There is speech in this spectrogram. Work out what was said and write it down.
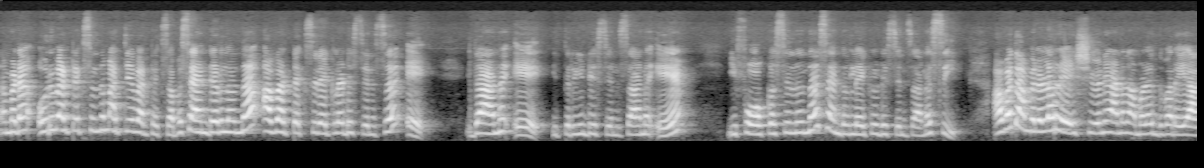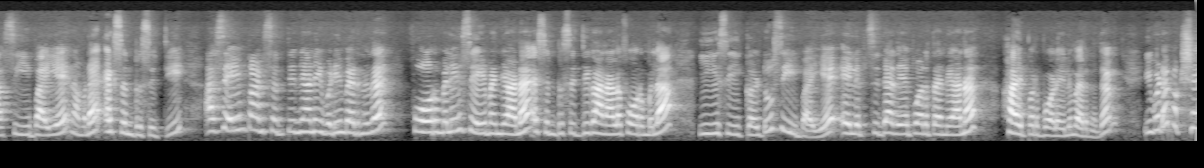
നമ്മുടെ ഒരു വെർട്ടെക്സിൽ നിന്ന് മറ്റേ വെർട്ടെക്സ് അപ്പോൾ സെന്ററിൽ നിന്ന് ആ വെർട്ടെക്സിലേക്കുള്ള ഡിസ്റ്റൻസ് എ ഇതാണ് എ ഇത്രയും ഡിസ്റ്റൻസ് ആണ് എ ഈ ഫോക്കസിൽ നിന്ന് സെന്ററിലേക്കുള്ള ഡിസ്റ്റൻസ് ആണ് സി അവ തമ്മിലുള്ള റേഷ്യോനെയാണ് നമ്മൾ എന്ത് പറയുക സി ബൈ എ നമ്മുടെ എക്സെൻട്രിസിറ്റി ആ സെയിം കൺസെപ്റ്റ് തന്നെയാണ് ഇവിടെയും വരുന്നത്. ഫോർമുലയും സെയിം തന്നെയാണ്. എക്സെൻട്രിസിറ്റി കാണാനുള്ള formula E C equal to C by A എലിപ്സിന്റെ അതേപോലെ തന്നെയാണ് ഹൈപ്പർബോളയിലും വരുന്നത്. ഇവിടെ പക്ഷേ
